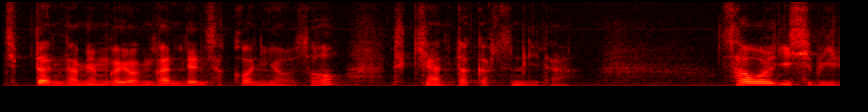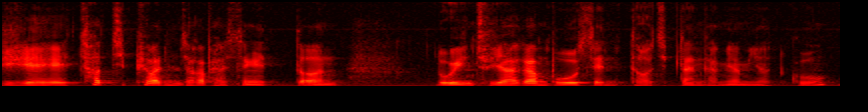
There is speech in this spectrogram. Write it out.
집단 감염과 연관된 사건이어서 특히 안타깝습니다. 4월 21일에 첫 집회 환자가 발생했던 노인 주야간 보호센터 집단 감염이었고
